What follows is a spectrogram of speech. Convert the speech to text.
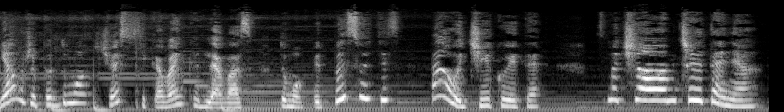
я вже придумав щось цікавеньке для вас. Тому підписуйтесь та очікуйте. Смачного вам читання!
